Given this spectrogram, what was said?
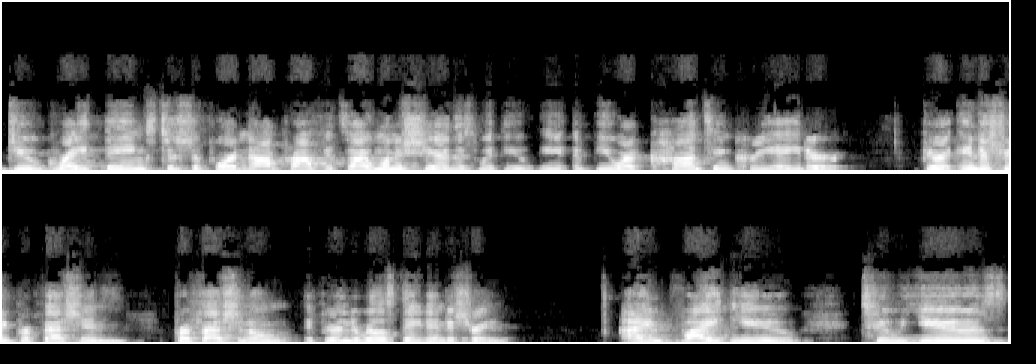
do great things to support nonprofits. So I want to share this with you. If you are a content creator, if you're an industry profession, professional, if you're in the real estate industry, I invite you to use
